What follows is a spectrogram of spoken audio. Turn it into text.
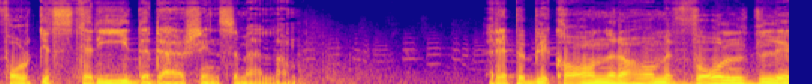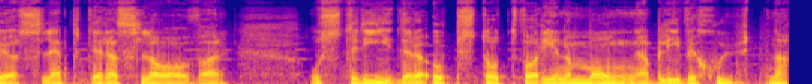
Folket strider där sinsemellan. Republikanerna har med våld lössläppt deras slavar och strider har uppstått varigenom många blivit skjutna.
